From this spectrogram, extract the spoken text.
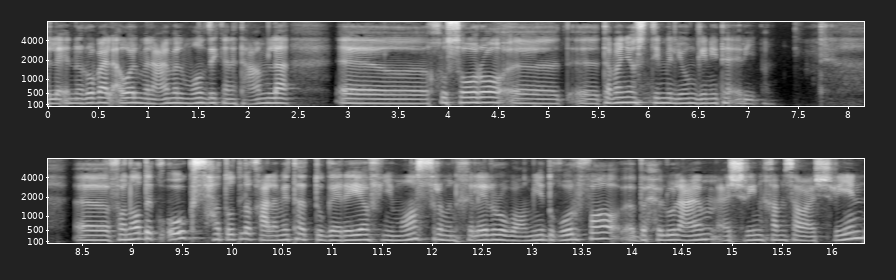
لأن الربع الأول من العام الماضي كانت عاملة خسارة تمانية وستين مليون جنيه تقريبا. فنادق أوكس هتطلق علامتها التجارية في مصر من خلال 400 غرفة بحلول عام 2025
